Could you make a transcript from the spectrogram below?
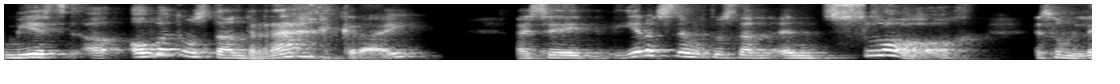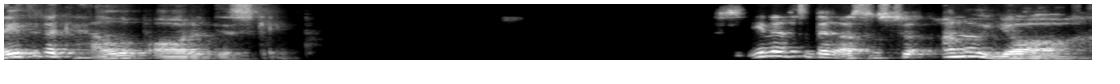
mees al wat ons dan reg kry, hy sê die enigste ding wat ons dan in slaag is om letterlik hel op aarde te skep. Dis die enigste ding as ons so aanhou jaag,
